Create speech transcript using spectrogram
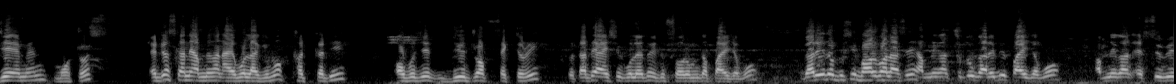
J M N motors address কাৰণে আপুনি কাৰণ আহিব লাগিব Khatkhati opposite D drop factory তো তাতে আহিছে ক'লেতো এইটো শ্ব'ৰুমতে পাই যাব। গাড়ীটো বেছি ভাল ভাল আছে আপুনি কাৰণ ছোটো গাড়ী পাই যাব। আপুনি কাৰণ S U V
